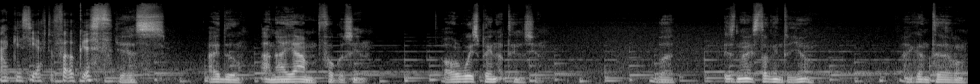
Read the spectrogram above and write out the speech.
I guess you have to focus. Yes, I do. And I am focusing. Always paying attention. But it's nice talking to you. I can tell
